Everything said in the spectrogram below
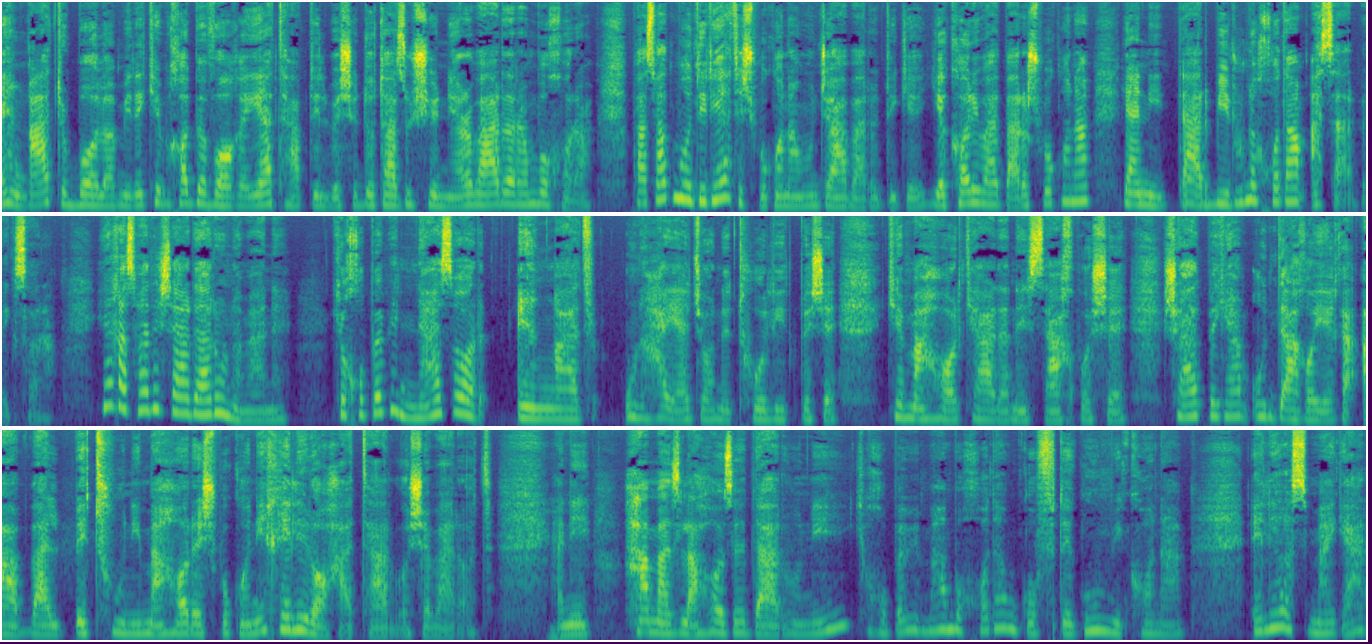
انقدر بالا میره که می‌خواد به واقعیت تبدیل بشه. دو تا از اون شیرینی رو بردارم بخورم. پس بعد مدیریتش بکنم اون جعبه رو دیگه. یه کاری باید براش بکنم یعنی در بیرون خودم اثر بگذارم. یه قسمتش در درون منه که خب ببین نزار انقدر اون هیجان تولید بشه که مهار کردنش سخت باشه. شاید بگم اون دقایق اول بتونی مهارش بکنی خیلی راحت تر باشه برات. یعنی هم از لحاظ درونی که خب ببین من با خودم گفتگو می‌کنم. الیاس مگر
